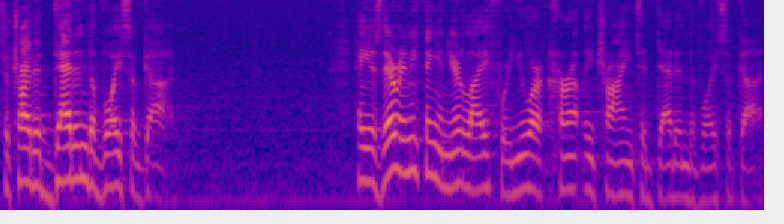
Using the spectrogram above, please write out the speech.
to try to deaden the voice of God. Hey, is there anything in your life where you are currently trying to deaden the voice of God?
